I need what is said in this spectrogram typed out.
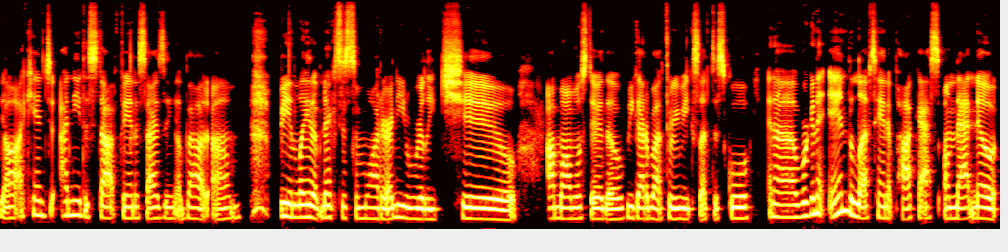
y'all i can't i need to stop fantasizing about um being laid up next to some water i need to really chill i'm almost there though we got about three weeks left of school and uh we're gonna end the left-handed podcast on that note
